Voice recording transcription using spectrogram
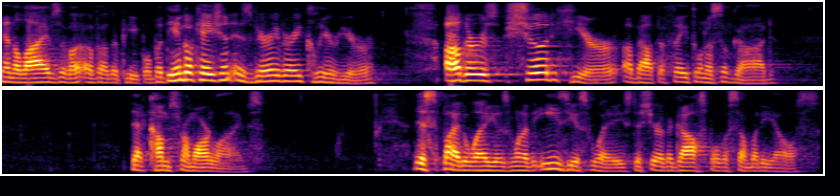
in the lives of, of other people, but the implication is very, very clear here. Others should hear about the faithfulness of God that comes from our lives. This, by the way, is one of the easiest ways to share the gospel with somebody else.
